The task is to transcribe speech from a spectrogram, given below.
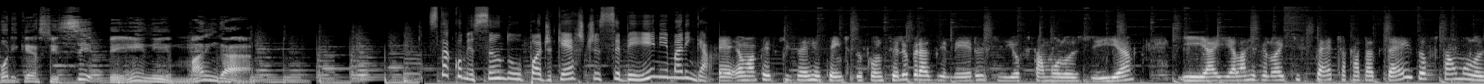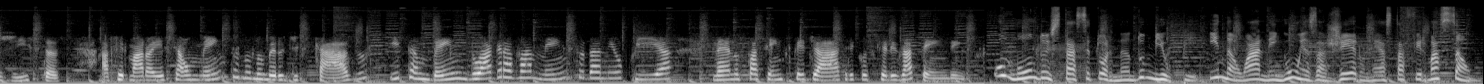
podcast CBN Maringá. Está começando o podcast CBN Maringá. É uma pesquisa recente do Conselho Brasileiro de Oftalmologia e aí ela revelou aí que 7 a cada 10 oftalmologistas afirmaram esse aumento no número de casos e também do agravamento da miopia né, nos pacientes pediátricos que eles atendem. O mundo está se tornando míope e não há nenhum exagero nesta afirmação.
